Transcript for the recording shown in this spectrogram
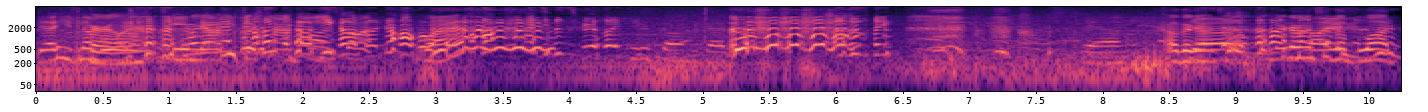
Yeah, he's number one on the team now. He just had one no. What? I just realized you were calling me Gaga. I was like, Oh, they're going to the they're going to the blood.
